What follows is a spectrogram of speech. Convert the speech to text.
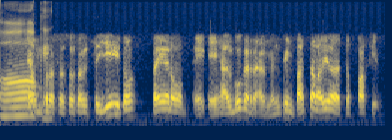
es un proceso sencillito, pero eh, es algo que realmente impacta la vida de estos pacientes.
